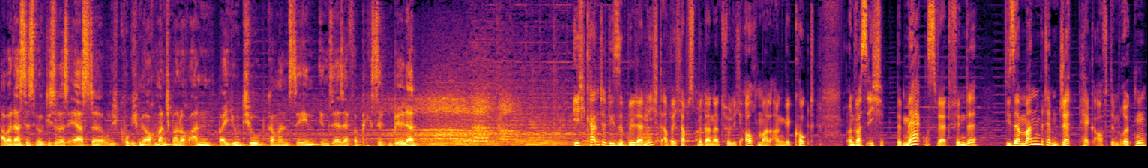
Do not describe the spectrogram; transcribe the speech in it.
aber das ist wirklich so das Erste. Und ich gucke ich mir auch manchmal noch an. Bei YouTube kann man es sehen in sehr, sehr verpixelten Bildern. Ich kannte diese Bilder nicht, aber ich habe es mir dann natürlich auch mal angeguckt. Und was ich bemerkenswert finde, dieser Mann mit dem Jetpack auf dem Rücken,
